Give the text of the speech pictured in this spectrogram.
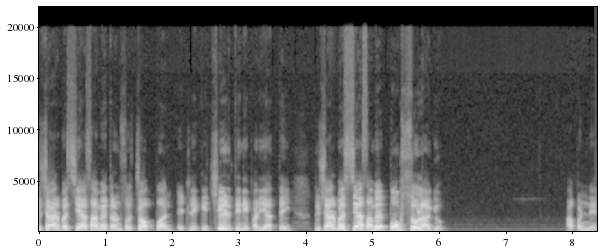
તુષાર બસિયા સામે ત્રણસો ચોપન એટલે કે છેડતીની ફરિયાદ થઈ. તુષાર બસિયા સામે પોક્સો લાગ્યો. આપણને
